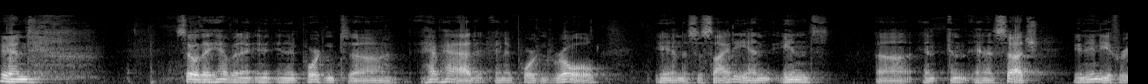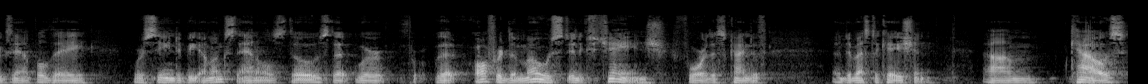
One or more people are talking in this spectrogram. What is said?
and so they have an, an important uh, have had an important role in the society and in uh, and, and, and as such in India, for example, they were seen to be amongst animals those that were that offered the most in exchange for this kind of uh, domestication. Um, cows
